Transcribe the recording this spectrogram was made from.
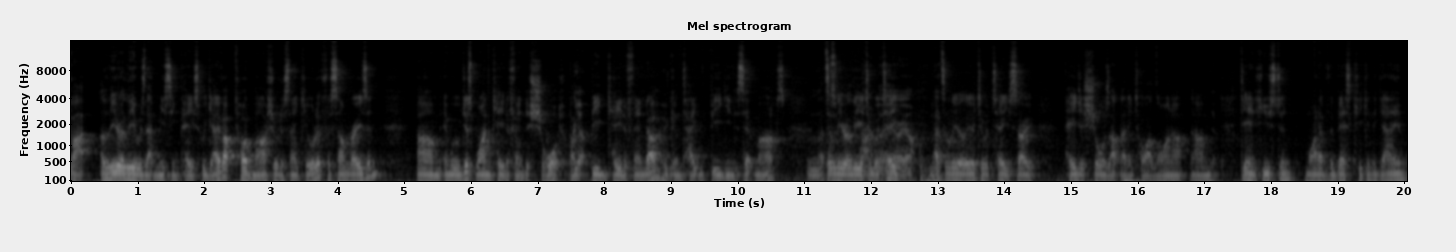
but Aliir Aliir was that missing piece. We gave up Todd Marshall to St Kilda for some reason. Um, and we were just one key defender short, like Yeah. big key defender who can take big intercept marks. That's Mm, just Aliir Aliir to a T. area. That's Aliir Aliir to a T. So he just shores up that entire lineup. Um, Yeah. Dan Houston might have the best kick in the game.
